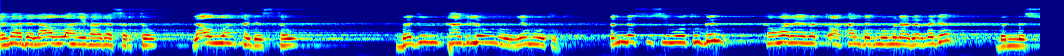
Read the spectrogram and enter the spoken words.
ዒባዳ ለአላህ ዒባዳ ሰርተው ለአላህ ተገዝተው በዲን ታግለው ነው የሞቱት። እነሱ ሲሞቱ ግን ከኋላ የመጣው አካል ደግሞ ምን አደረገ? በእነሱ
